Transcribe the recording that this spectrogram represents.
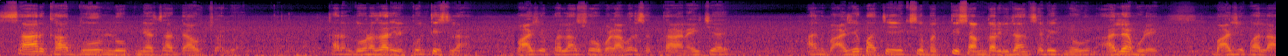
सारखा दूर लोटण्याचा डाव चालू आहे. कारण दोन हजार एकोणतीसला भाजपला स्वबळावर सत्ता आणायची आहे. आणि भाजपाचे एकशे बत्तीस आमदार विधानसभेत निवडून आल्यामुळे भाजपाला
